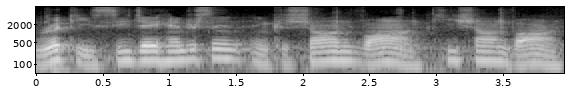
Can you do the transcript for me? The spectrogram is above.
rookies C.J. Henderson and Ke'Shawn Vaughn. Ke'Shawn Vaughn.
